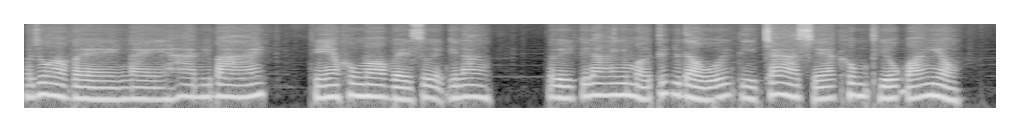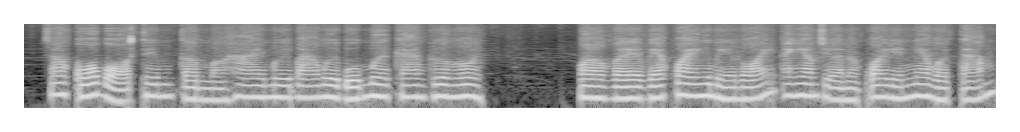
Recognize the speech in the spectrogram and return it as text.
nói chung là về ngày 23 ấy, thì anh em không lo về sự kiện kỹ năng tại vì kỹ năng anh em mở tích từ đầu ấy, thì chắc là sẽ không thiếu quá nhiều. Chắc có bỏ thêm tầm 20 30 40 cam cương thôi. Còn về vé quay như mình đã nói, anh em chỉ cần là quay đến level 8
